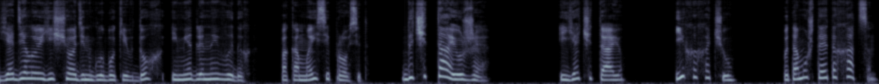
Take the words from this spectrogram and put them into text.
Я делаю еще один глубокий вдох и медленный выдох, пока Мэйси просит «Да читай уже!» И я читаю. И хохочу. Потому что это Хадсон.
